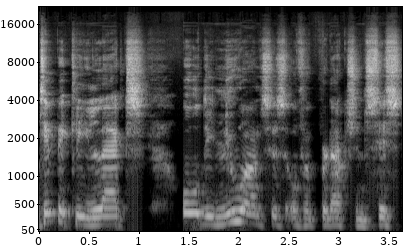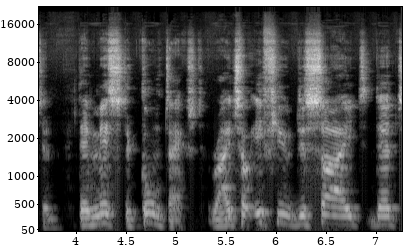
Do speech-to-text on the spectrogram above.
typically lacks all the nuances of a production system. They miss the context, right? So if you decide that,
